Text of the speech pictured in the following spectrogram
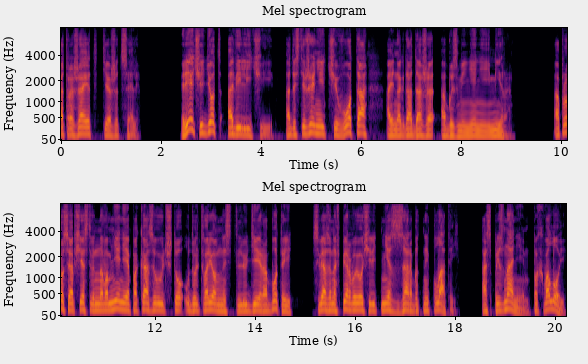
отражает те же цели. Речь идет о величии, о достижении чего-то, а иногда даже об изменении мира. Опросы общественного мнения показывают, что удовлетворенность людей работой связана в первую очередь не с заработной платой, а с признанием, похвалой,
